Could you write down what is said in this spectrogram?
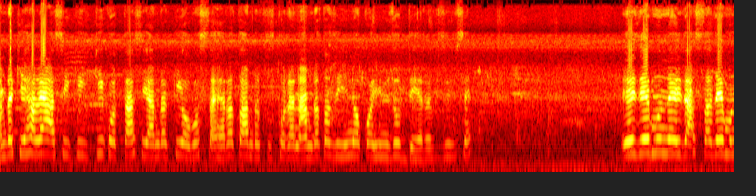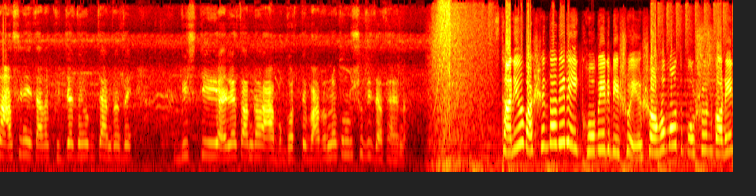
আমরা কি হালে আছি, কি কি করতে আছি, আমরা কি অবস্থা? হেরা তো আমরা চুজ করে না আমরা তো জিহীন কহিন যুদ্ধে হেরা বুঝছে? এই যে মনে, এই রাস্তা যে মনে আসেনি, তারা খুঁজে দেখুক যে আমরা যে বৃষ্টি আইলে তো আমরা করতে বারণের কোনো সুবিধা থাকে না। স্থানীয় বাসিন্দাদের এই ক্ষোভের বিষয়ে সহমত পোষণ করেন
